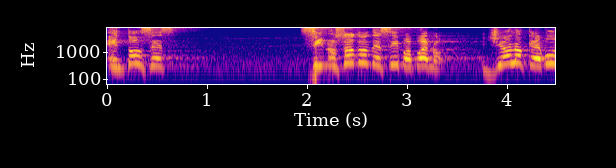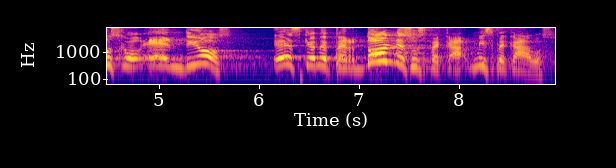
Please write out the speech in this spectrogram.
Entonces, si nosotros decimos, bueno, yo lo que busco en Dios es que me perdone sus mis pecados.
